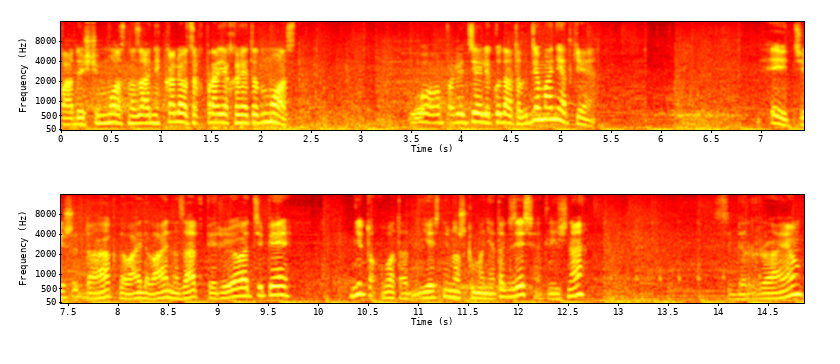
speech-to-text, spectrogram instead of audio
Падающий мост на задних колесах. Проехали этот мост. О, полетели куда-то. Где монетки? Эй, тише. Так, давай, давай, назад, вперед теперь. Не то. Вот, есть немножко монеток здесь. Отлично. Собираем.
